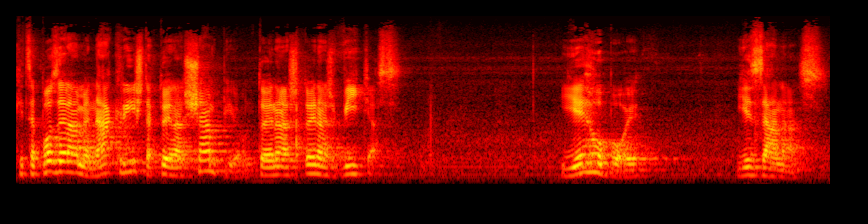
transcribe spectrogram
Keď sa pozeráme na kríž, tak to je náš šampión, to je náš, to je náš víťaz. Jeho boj je za nás.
